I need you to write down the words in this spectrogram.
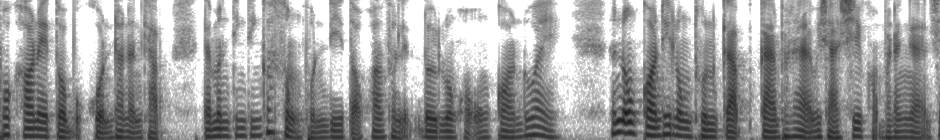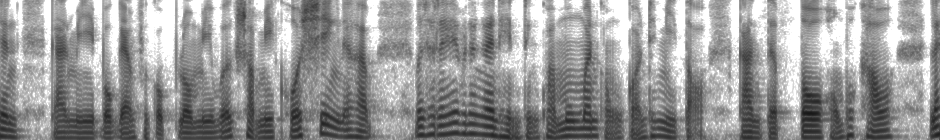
พวกเขาในตัวบุคคลเท่านั้นครับ แต่มันจริงๆก็ส่งผลดีต่อความสำเร็จโดยรวมขององค์กรด้วย นั้นองค์กรที่ลงทุนกับการพัฒนาวิชาชีพของพนักงาน เช่น การมีโปรแกรมฝึกอบรม มีเวิร์กช็อป มี coaching นะครับ มันแสดงให้พนักงานเห็นถึงความมุ่งมั่นขององค์กรที่มีต่อการเติบโตของพวกเขา และ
